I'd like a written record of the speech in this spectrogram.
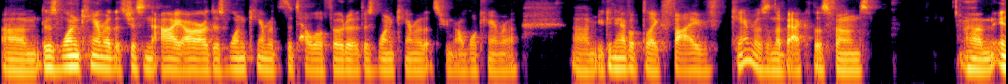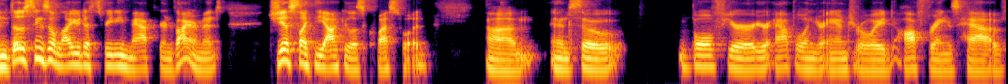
Um, there's one camera that's just an IR. There's one camera that's a telephoto. There's one camera that's your normal camera. Um, you can have up to like five cameras on the back of those phones. Um, and those things allow you to 3D map your environment, just like the Oculus Quest would. Um, and so both your, your Apple and your Android offerings have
